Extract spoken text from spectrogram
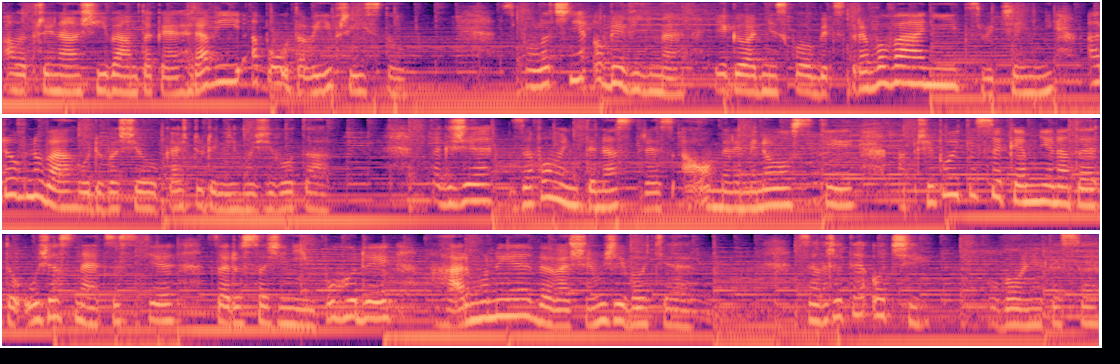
ale přináší vám také hravý a poutavý přístup. Společně objevíme, jak ladně skloubit stravování, cvičení a rovnováhu do vašeho každodenního života. Takže zapomeňte na stres a omily minulosti a připojte se ke mně na této úžasné cestě za dosažením pohody a harmonie ve vašem životě. Zavřete oči, uvolněte se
